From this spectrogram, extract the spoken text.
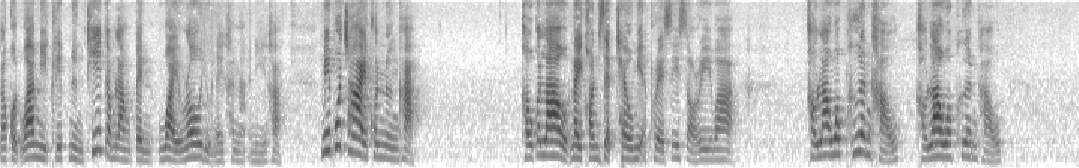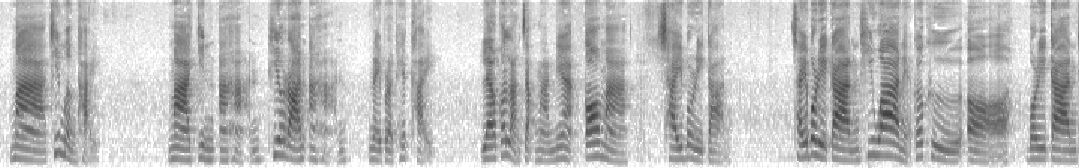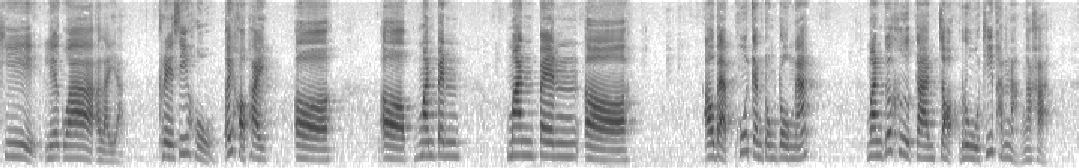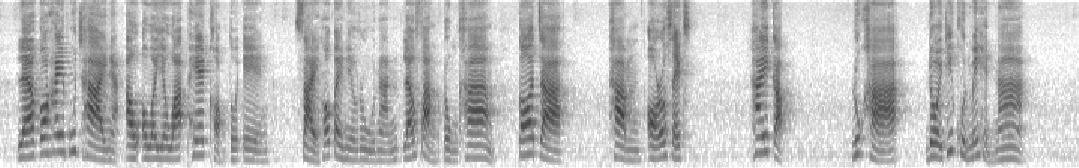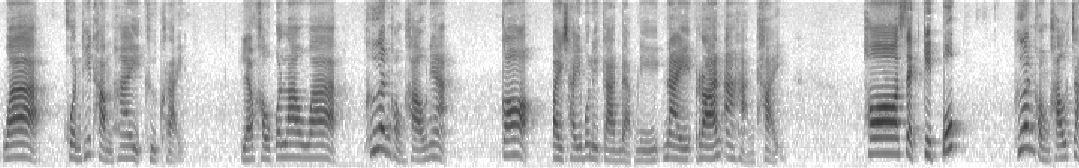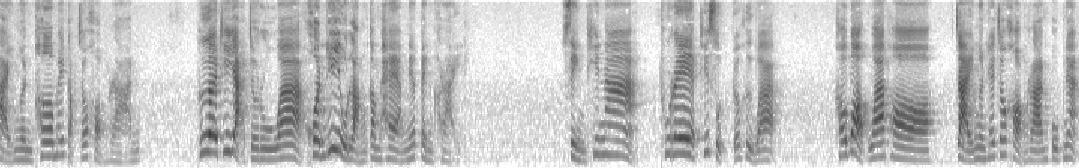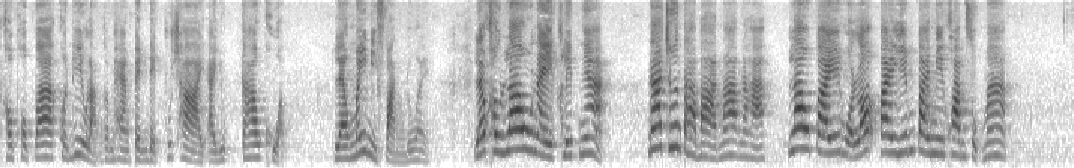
ปรากฏว่ามีคลิปหนึ่งที่กำลังเป็นไวรัลอยู่ในขณะนี้ค่ะ มีผู้ชายคนหนึ่งค่ะ เขาก็เล่าในคอนเซปต์ tell me a crazy story ว่า เขาเล่าว่าเพื่อนเขา เขาเล่าว่าเพื่อนเขา มาที่เมืองไทย มากินอาหารที่ร้านอาหารในประเทศไทย แล้วก็หลังจากนั้นเนี่ยก็มาใช้บริการ ใช้บริการที่ว่าเนี่ยก็คืออ บริการที่เรียกว่าอะไรอะ crazy hole เอ้ยขออภัยเออเออมันเป็นมันเป็นเออเอาแบบพูดกันตรงๆนะ มันก็คือการเจาะรูที่ผนังอะค่ะ แล้วก็ให้ผู้ชายเนี่ยเอาอวัยวะเพศของตัวเอง ใส่เข้าไปในรูนั้น แล้วฝั่งตรงข้ามก็จะทำ oral sex ให้กับลูกค้าโดยที่คุณไม่เห็นหน้า ว่าคนที่ทำให้คือใคร แล้วเขาก็เล่าว่าเพื่อนของเขาเนี่ยก็ไปใช้บริการแบบนี้ในร้านอาหารไทย พอเสร็จกิจปุ๊บ เพื่อนของเขาจ่ายเงินเพิ่มให้กับเจ้าของร้าน เพื่อที่อยากจะรู้ว่าคนที่อยู่หลังกำแพงเนี่ยเป็นใคร สิ่งที่น่าทุเรศที่สุดก็คือว่า เขาบอกว่าพอ จ่ายเงินให้เจ้าของร้านปุ๊บเนี่ยเขาพบว่าคนที่อยู่หลังกำแพงเป็นเด็กผู้ชายอายุ 9 ขวบ แล้วไม่มีฟันด้วย แล้วเขาเล่าในคลิปเนี่ยน่าชื่นตาบานมากนะคะ เล่าไปหัวเราะไปยิ้มไปมีความสุขมาก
